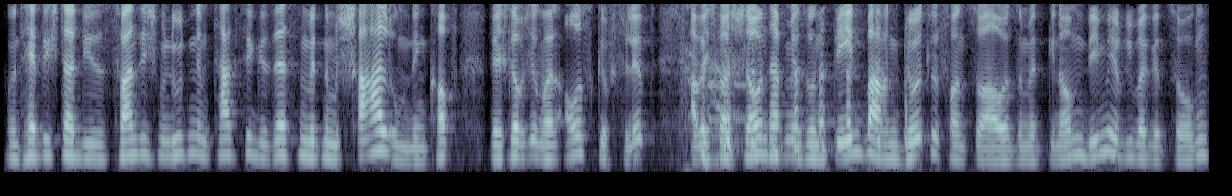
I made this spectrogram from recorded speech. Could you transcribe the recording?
Und hätte ich da dieses 20 Minuten im Taxi gesessen mit einem Schal um den Kopf, wäre ich, glaube ich, irgendwann ausgeflippt. Aber ich war schlau und habe mir so einen dehnbaren Gürtel von zu Hause mitgenommen, den mir rübergezogen.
